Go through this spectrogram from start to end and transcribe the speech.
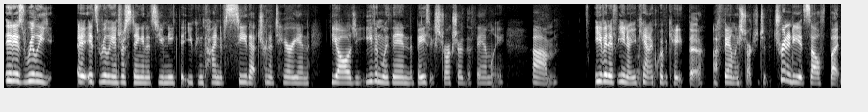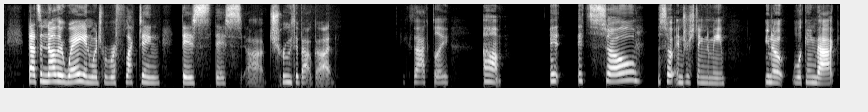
it is really it's really interesting and it's unique that you can kind of see that Trinitarian theology even within the basic structure of the family. Um, even if you know you can't equivocate the a family structure to the Trinity itself, but that's another way in which we're reflecting this this uh, truth about God. Exactly. Um it it's so so interesting to me. You know, looking back,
